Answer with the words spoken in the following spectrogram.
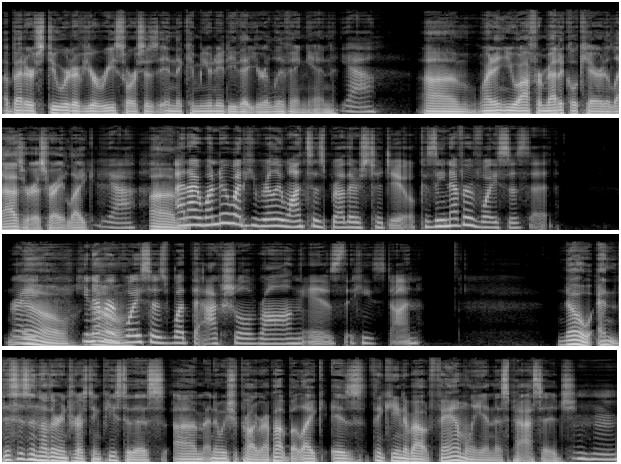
a better steward of your resources in the community that you're living in? Yeah, Um, why didn't you offer medical care to Lazarus? Right? Like, yeah. um, and I wonder what he really wants his brothers to do because he never voices it. right? No, He never no. voices what the actual wrong is that he's done. No, and this is another interesting piece to this. Um, and then we should probably wrap up. But like, is thinking about family in this passage Mm-hmm.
